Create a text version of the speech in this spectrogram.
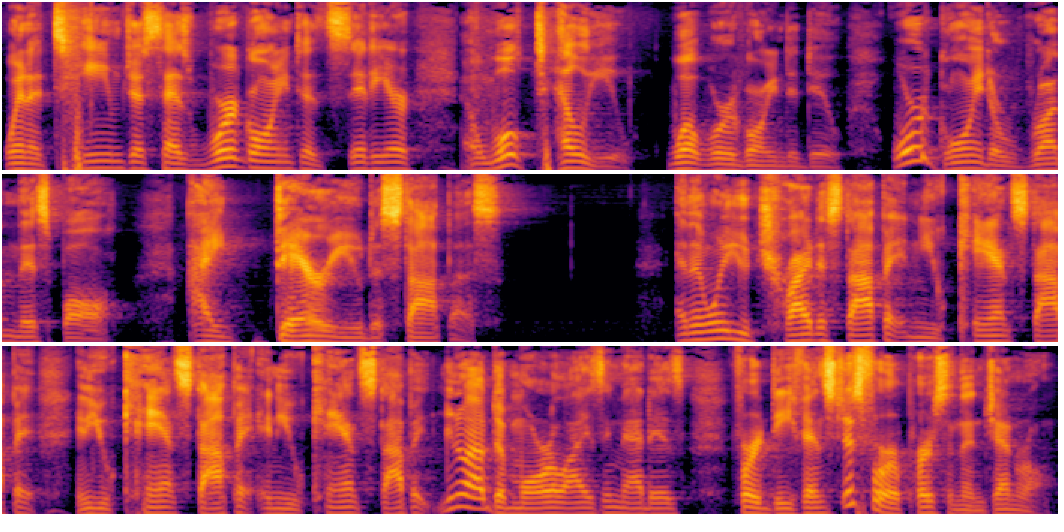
when a team just says, We're going to sit here and we'll tell you what we're going to do? We're going to run this ball. I dare you to stop us. And then when you try to stop it and you can't stop it and you can't stop it and you can't stop it, you know how demoralizing that is for a defense, just for a person in general.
